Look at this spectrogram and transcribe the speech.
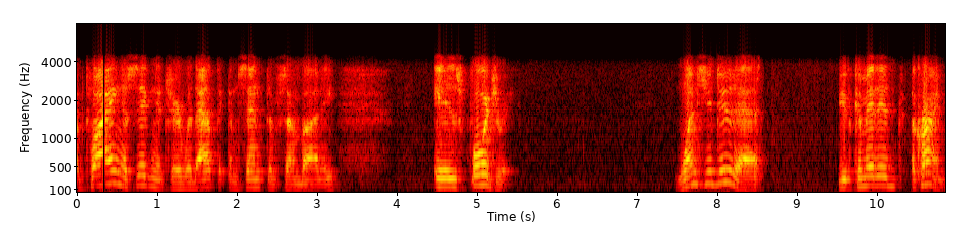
Applying a signature without the consent of somebody is forgery. Once you do that, you've committed a crime.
